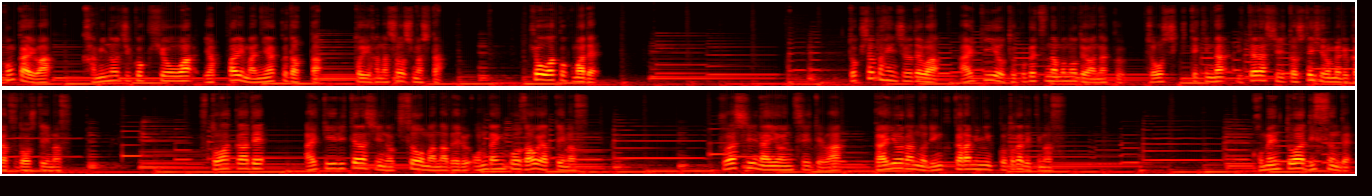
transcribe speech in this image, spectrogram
今回は紙の時刻表はやっぱりマニアックだったという話をしました今日はここまで読書と編集では IT を特別なものではなく常識的なリテラシーとして広める活動をしていますストアカで IT リテラシーの基礎を学べるオンライン講座をやっています詳しい内容については概要欄のリンクから見に行くことができます。コメントは LISTEN で。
